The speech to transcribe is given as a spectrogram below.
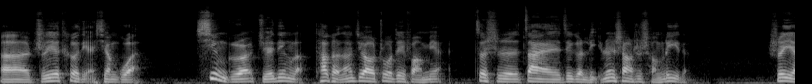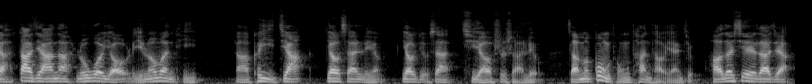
呃，职业特点相关，性格决定了他可能就要做这方面，这是在这个理论上是成立的。所以啊，大家呢如果有理论问题啊，可以加幺三零幺九三七幺四三六，咱们共同探讨研究。好的，谢谢大家。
